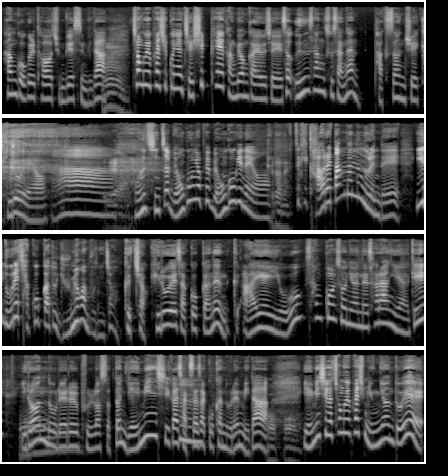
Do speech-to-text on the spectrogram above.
한 곡을 더 준비했습니다. 음. 1989년 제10회 강변가요제에서 은상 수상한 박선주의 귀로예요. 아, 오늘 진짜 명곡 옆에 명곡이네요. 그러네. 특히 가을에 딱 맞는 노래인데 이 노래 작곡가도 유명한 분이죠. 그렇죠. 귀로의 작곡가는 그 아이에이오 산골 소년의 사랑 이야기 이런 오. 노래를 불렀었던 예민 씨가 작사 음. 작곡한 음. 노래입니다. 어허. 예민 씨가 1986년도에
